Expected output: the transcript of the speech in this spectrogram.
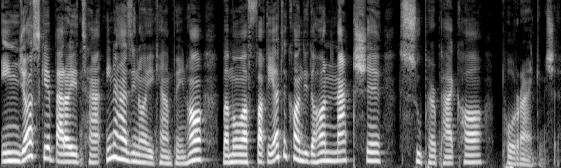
اینجاست که برای تأمین هزینه های کمپین ها و موفقیت کاندیداها نقش سوپر پک ها پررنگ میشه.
